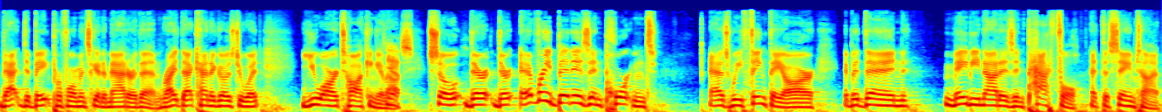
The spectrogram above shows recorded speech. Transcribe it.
that debate performance going to matter then, right? That kind of goes to what you are talking about. Yes. So they're they're every bit as important as we think they are, but then maybe not as impactful at the same time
